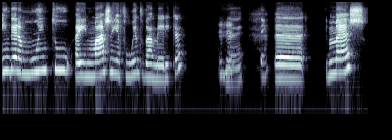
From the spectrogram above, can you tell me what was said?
ainda era muito a imagem afluente da América, uhum. né? uh, mas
